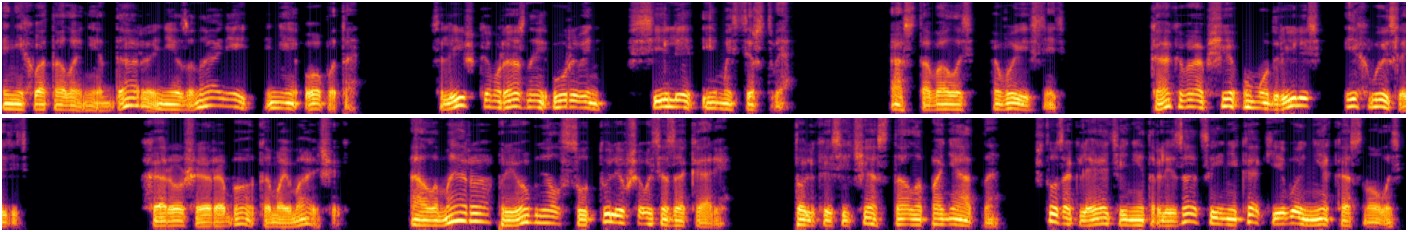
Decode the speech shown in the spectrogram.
Не хватало ни дара, ни знаний, ни опыта. Слишком разный уровень в силе и мастерстве. Оставалось выяснить, как вообще умудрились их выследить. Хорошая работа, мой мальчик. Алмеро приобнял сутулившегося Закари. Только сейчас стало понятно, что заклятие нейтрализации никак его не коснулось.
